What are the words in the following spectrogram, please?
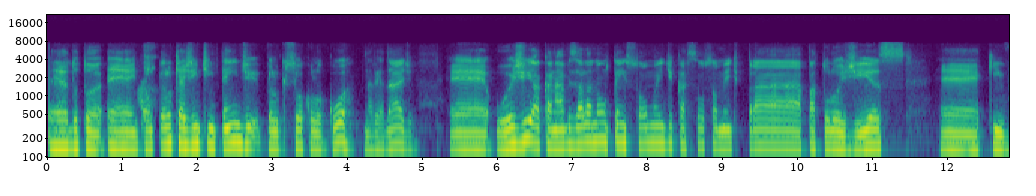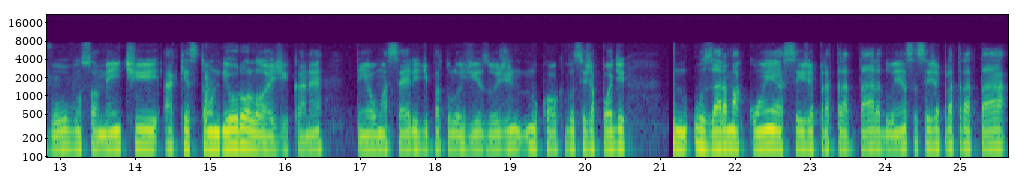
É, doutor, é, então, pelo que a gente entende, pelo que o senhor colocou, na verdade, é, hoje a cannabis ela não tem só uma indicação somente para patologias é, que envolvam somente a questão neurológica, né? Tem uma série de patologias hoje no qual que você já pode usar a maconha, seja para tratar a doença, seja para tratar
